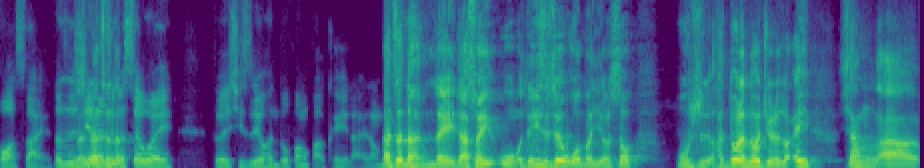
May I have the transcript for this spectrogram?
哇塞！但是现在这个社会。对，其实有很多方法可以来让。那真的很累，那所以，我我的意思就是，我们有时候不是很多人都会觉得说，哎，像啊，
